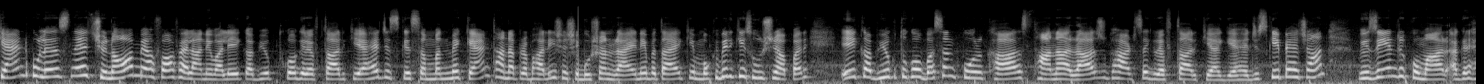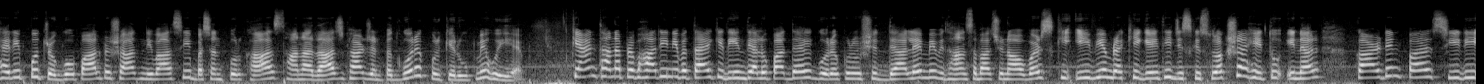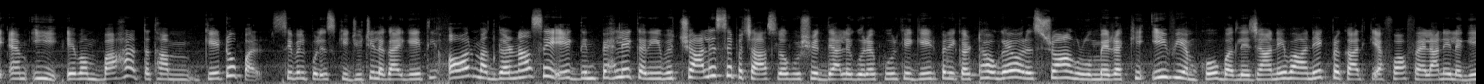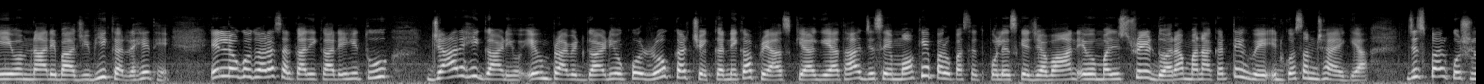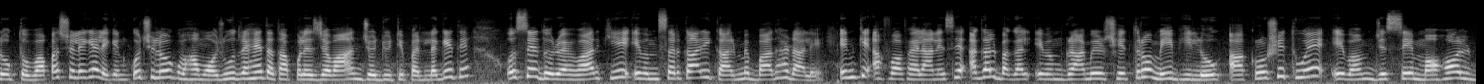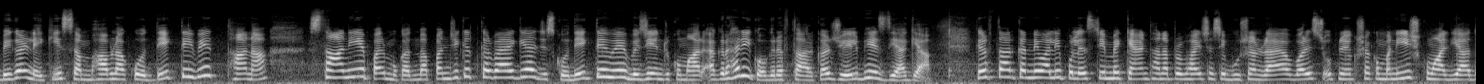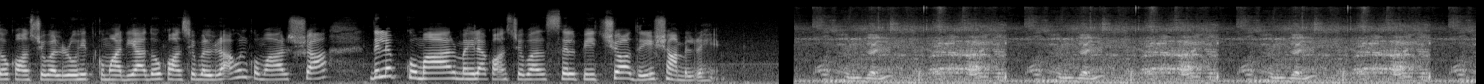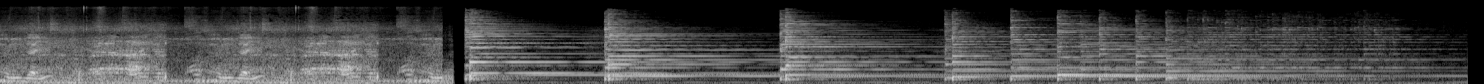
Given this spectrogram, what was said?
Cantt police ने चुनाव में अफवाह फैलाने वाले एक अभियुक्त को गिरफ़्तार किया है, जिसके संबंध में कैंट थाना प्रभारी शशिभूषण राय ने बताया कि मुखबिर की सूचना पर एक अभियुक्त को बसंतपुर खास थाना राजघाट से गिरफ़्तार किया गया है, जिसकी पहचान विजेंद्र कुमार अग्रहरी पुत्र गोपाल प्रसाद निवासी बसंतपुर खास थाना राजघाट जनपद गोरखपुर के रूप में हुई है। कैंट थाना प्रभारी ने बताया कि दीनदयाल उपाध्याय गोरखपुर विश्वविद्यालय में विधानसभा चुनाव वर्ष की ईवीएम रखी गई थी, जिसकी सुरक्षा हेतु इनर कार्डन पर सीडीएमई एवं बाहर तथा गेटों पर सिविल पुलिस की ड्यूटी लगाई गई थी और मतगणना से एक दिन पहले करीब 40 से 50 लोग विश्वविद्यालय गोरखपुर के गेट पर इकट्ठा हो गए और स्ट्रांग रूम में रखी ईवीएम को बदले जाने व अनेक प्रकार की अफवाह फैलाने लगे एवं नारेबाजी भी कर रहे थे। इन लोगों द्वारा सरकारी कार्य हेतु जा रही गाड़ियों एवं प्राइवेट गाड़ियों को रोक कर चेक करने का प्रयास किया गया था, जिसे मौके पर उपस्थित पुलिस के जवान एवं मजिस्ट्रेट द्वारा मना करते हुए इनको समझाया गया, जिस पर कुछ लोग तो वापस चले गए, लेकिन कुछ लोग वहाँ मौजूद रहे तथा पुलिस जवान जो ड्यूटी पर लगे थे, उससे दुर्व्यवहार किए एवं सरकारी कार में बाधा डाले। इनके अफवाह फैलाने से अगल बगल एवं ग्रामीण क्षेत्रों में भी लोग आक्रोशित हुए एवं जिससे माहौल बिगड़ने की संभावना को देखते हुए थाना स्थानीय पर मुकदमा पंजीकृत करवाया गया, जिसको देखते हुए विजेंद्र कुमार अग्रहरी को गिरफ़्तार कर जेल भेज दिया गया। गिरफ़्तार करने वाली पुलिस टीम में कैंट थाना प्रभारी शशिभूषण राय वरिष्ठ उप निरीक्षक मनीष कुमार यादव, कांस्टेबल रोहित कुमार यादव, कांस्टेबल राहुल कुमार शाह, दिलीप कुमार, महिला कांस्टेबल शिल्पी चौधरी शामिल रहे। जाइए।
